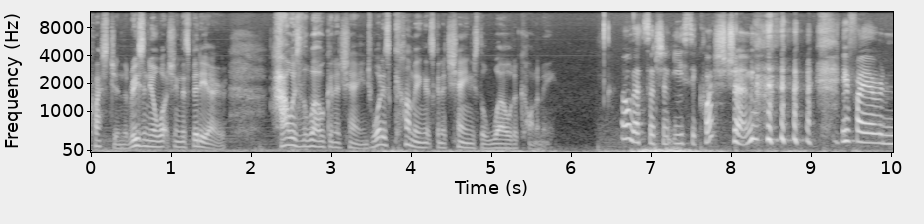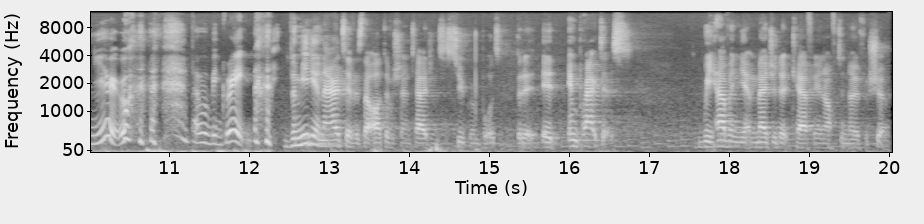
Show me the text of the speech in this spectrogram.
question. The reason you're watching this video, how is the world going to change? What is coming that's going to change the world economy? Oh, that's such an easy question. if I ever knew, that would be great. the media narrative is that artificial intelligence is super important, but it, it, in practice, we haven't yet measured it carefully enough to know for sure.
